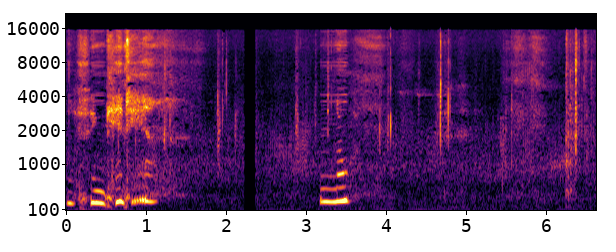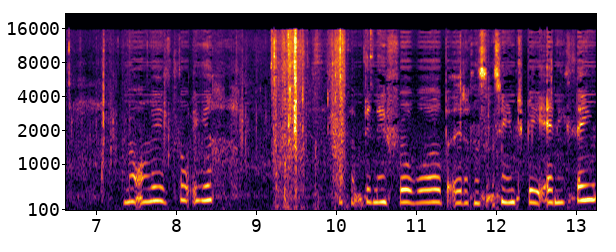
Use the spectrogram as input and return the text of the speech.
Nothing in here. No. Not on this lot here. Haven't been here for a while, but there doesn't seem to be anything.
